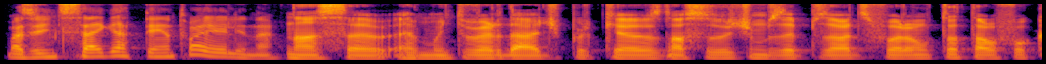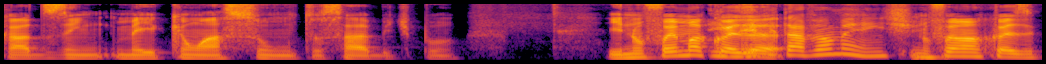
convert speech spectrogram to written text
Mas a gente segue atento a ele, né? Nossa, é muito verdade, porque os nossos últimos episódios foram total focados em meio que um assunto, sabe? Tipo. E não foi uma coisa. Inevitavelmente. Não foi uma coisa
